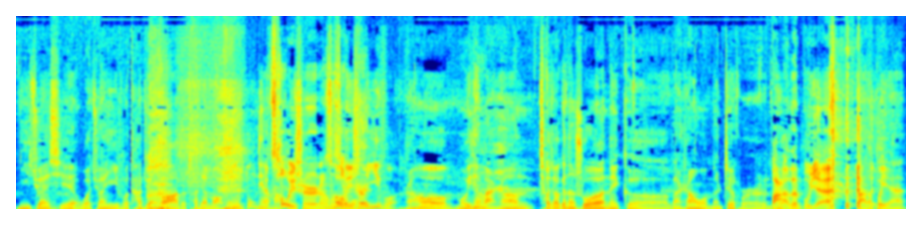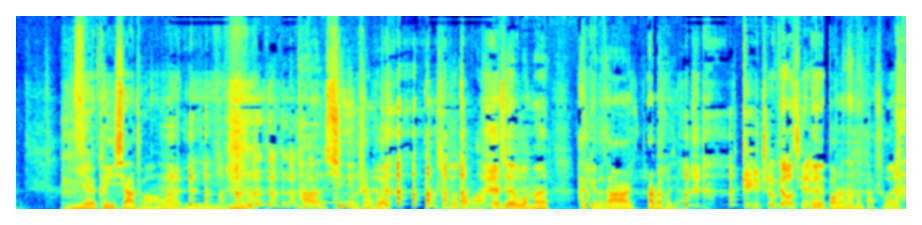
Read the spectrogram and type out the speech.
你捐鞋，我捐衣服，他捐袜子，他捐帽子，因为冬天嘛，凑一身，然后凑了一身衣服。然后某一天晚上，悄悄跟他说，那个晚上我们这会儿 把的不严，把的不严，你也可以下床了。你 他心领神会，当时就走了，而且我们还给了他二百块钱，给个车票钱，对，保证他能打车呀。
